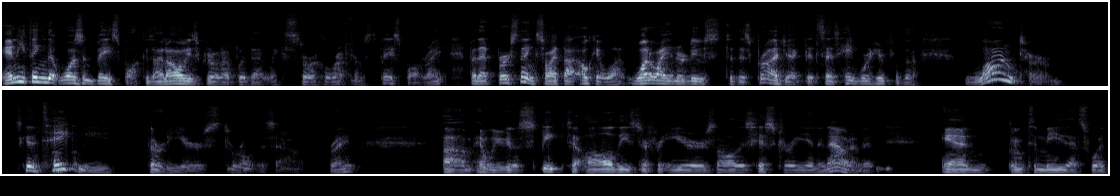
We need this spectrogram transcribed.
anything that wasn't baseball, because I'd always grown up with that like historical reference to baseball, right? But that first thing, so I thought, okay, well, what do I introduce to this project that says, hey, we're here for the long term? It's going to take me 30 years to roll this out, right? Um, and we're going to speak to all these different years, all this history in and out of it. And, and to me, that's what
